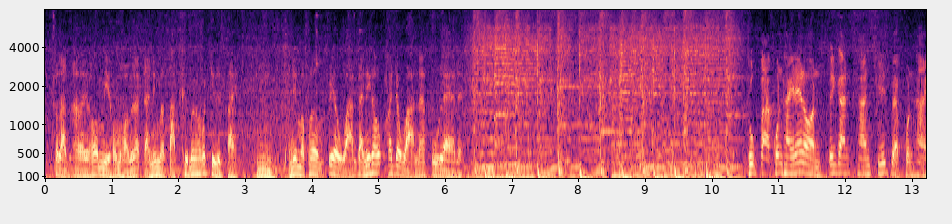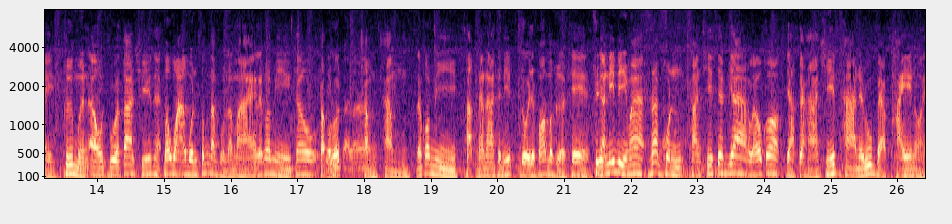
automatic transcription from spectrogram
ำสลัดอะไรเขามีหอมๆแล้วแต่อันนี่มาตัดคือมันเขาก็จืดไปๆอืม อันนี้มาเพิ่มเปรี้ยวหวานแต่อันนี่เขาเขาจะหวานนะภูแลเนี่ย ถูกปากคนไทยแน่นอน เป็นการทานชีสแบบคนไทย คือเหมือนเอาบูราต้าชีสเนี่ยมาวางบนส้มตำผลไม้ แล้วก็มีเจ้าสับปะรดปลาร้าฉ่ำๆแล้วก็มีผักนานาชนิด โดยเฉพาะมะเขือเทศ ซึ่งอันนี้ดีมากสำหรับคนทานชีสยากๆ แล้วก็อยากจะหาชีสทานในรูปแบบไทยหน่อย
